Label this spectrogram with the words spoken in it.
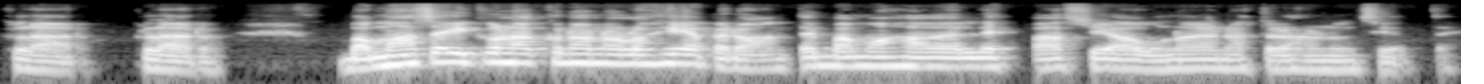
Claro, claro. Vamos a seguir con la cronología, pero antes vamos a darle espacio a uno de nuestros anunciantes.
